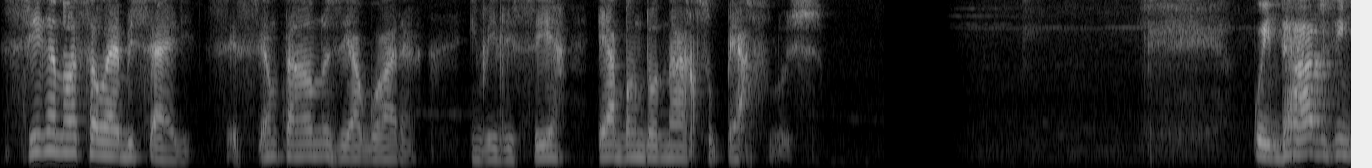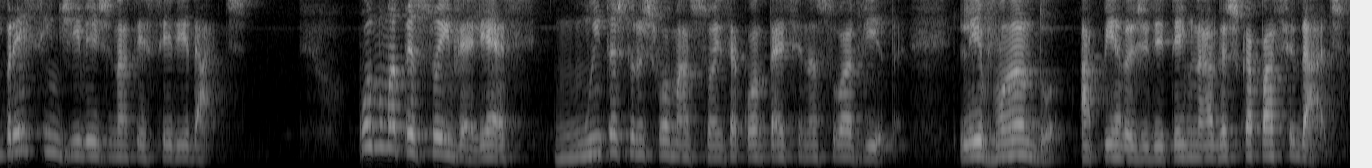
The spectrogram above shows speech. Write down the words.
siga nossa websérie 60 anos e agora. Envelhecer é abandonar supérfluos. Cuidados imprescindíveis na terceira idade. Quando uma pessoa envelhece, muitas transformações acontecem na sua vida levando à perda de determinadas capacidades,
